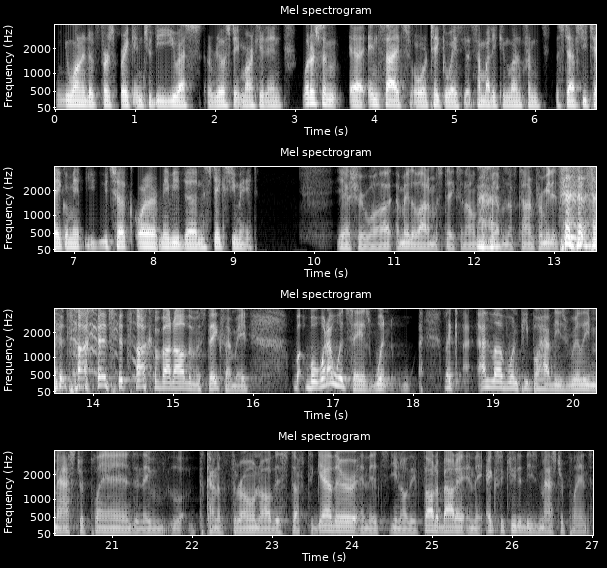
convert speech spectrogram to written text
when you wanted to first break into the U.S. real estate market, and what are some uh, insights or takeaways that somebody can learn from the steps you take or maybe you took, or maybe the mistakes you made. Yeah, sure. Well, I, made a lot of mistakes, and I don't think we have enough time for me to, to, talk, to talk about all the mistakes I made. But, but what I would say is when, like, I love when people have these really master plans and they've kind of thrown all this stuff together and it's, you know, they've thought about it and they executed these master plans.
